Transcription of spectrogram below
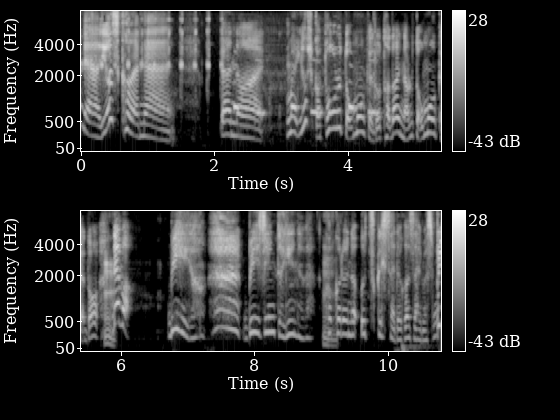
んだよ、よしこはね、あの、まあ、よしこは通ると思うけど、ただになると思うけど、でも、B よ。美人というのは心の美しさでございます。B!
